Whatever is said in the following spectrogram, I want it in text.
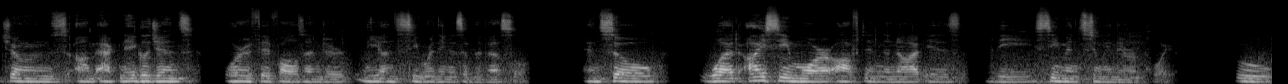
Jones um, Act negligence, or if it falls under the unseaworthiness of the vessel. And so, what I see more often than not is the seaman suing their employer, who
